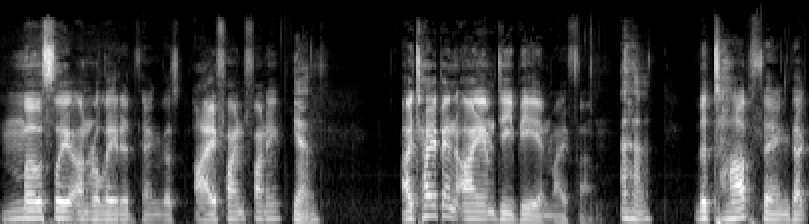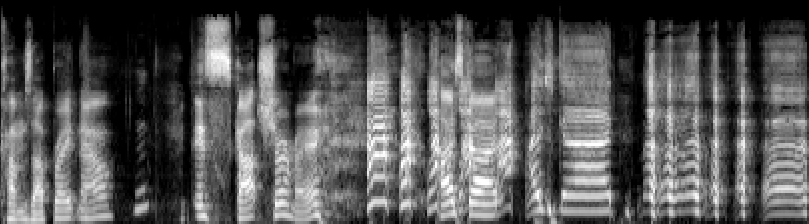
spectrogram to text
mostly unrelated thing that I find funny. yeah, I type in IMDb in my phone. uh huh. The top thing that comes up right now is Scott Shermer. Hi, Scott. Hi, Scott.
